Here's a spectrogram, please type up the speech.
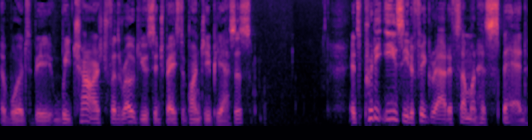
would be be charged for the road usage based upon GPSs. It's pretty easy to figure out if someone has sped.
